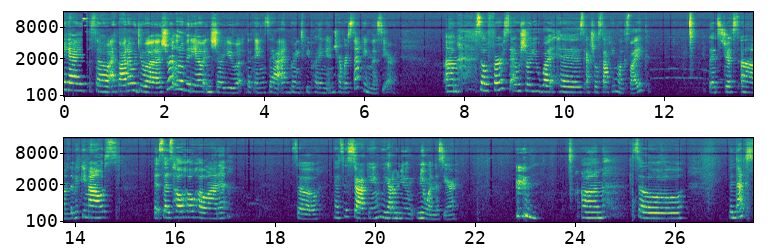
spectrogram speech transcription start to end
Hey guys, so I thought I would do a short little video and show you the things that I'm going to be putting in Trevor's stocking this year. Um, so first I will show you what his actual stocking looks like. It's just um, the Mickey Mouse. It says ho ho ho on it. So that's his stocking. We got him a new, new one this year. um, so the next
